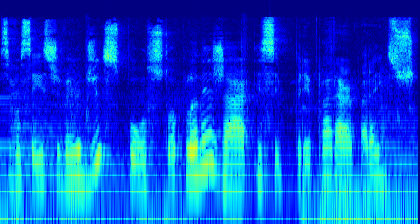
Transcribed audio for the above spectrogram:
se você estiver disposto a planejar e se preparar para isso.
